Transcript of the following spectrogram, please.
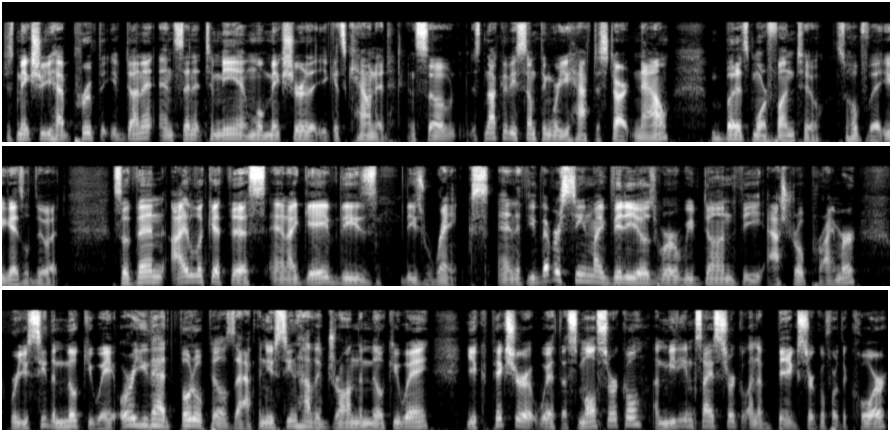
Just make sure you have proof that you've done it and send it to me, and we'll make sure that it gets counted. And so it's not going to be something where you have to start now, but it's more fun too. So hopefully that you guys will do it. So then I look at this and I gave these these ranks. And if you've ever seen my videos where we've done the Astro Primer, where you see the Milky Way, or you've had PhotoPills app and you've seen how they've drawn the Milky Way, you can picture it with a small circle, a medium-sized circle, and a big circle for the core,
